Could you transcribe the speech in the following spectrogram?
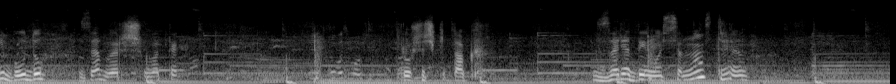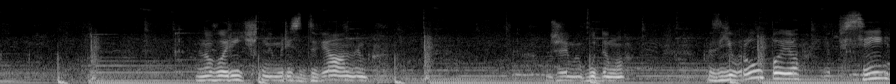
і буду завершувати. Трошечки так зарядимося настроєм. Новорічним, різдвяним. Вже ми будемо з Європою, як всі.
